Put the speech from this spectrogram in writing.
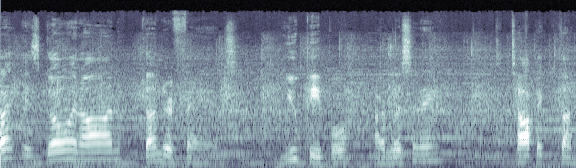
What is going on, Thunder fans? You people are listening to Topic Thunder.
